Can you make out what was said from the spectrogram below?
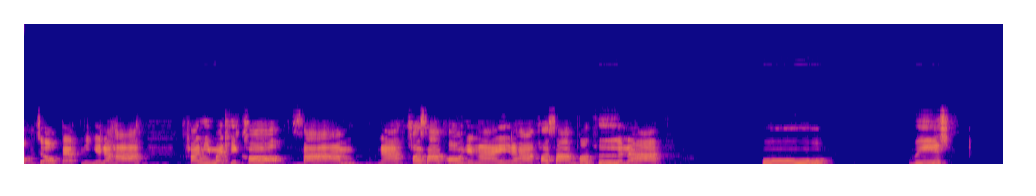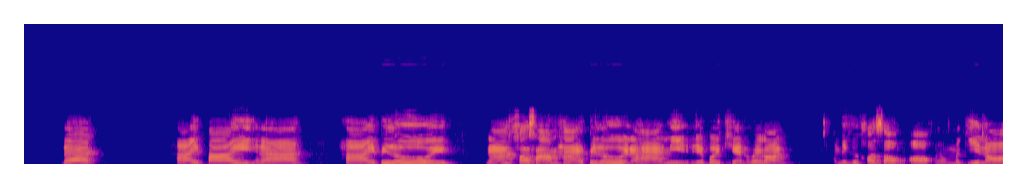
2 จะออกแบบนี้นะคะ คราวนี้มาที่ข้อ 3 นะ ข้อ 3 ออกยังไงนะคะ ข้อ 3 ก็คือนะคะ who which that หายไปนะคะหายไปเลยนะข้อ 3 หายไปเลยนะคะนี่เดี๋ยวเบิร์ดเขียนไว้ก่อน อันนี้คือข้อ 2 ออกอย่างเมื่อกี้เนาะ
